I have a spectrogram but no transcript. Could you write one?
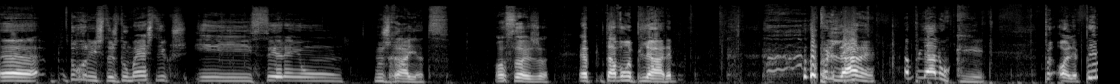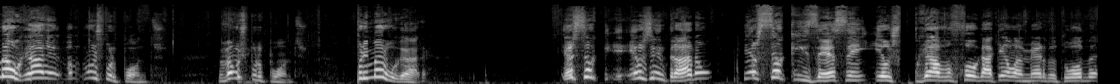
uh, terroristas domésticos e serem um, uns riots. Ou seja, é, estavam a pilhar. a pilhar? A pilhar o quê? Olha, primeiro lugar, vamos por pontos. Vamos por pontos. Primeiro lugar, eles, só, eles entraram, eles só quisessem, eles pegavam fogo àquela merda toda,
